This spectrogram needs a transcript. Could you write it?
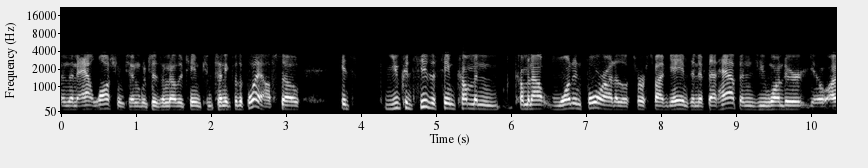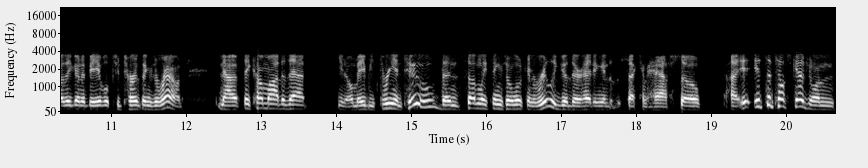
and then at Washington, which is another team contending for the playoff. So it's you could see the team coming coming out one and four out of those first five games, and if that happens, you wonder, you know, are they going to be able to turn things around? Now, if they come out of that, you know, maybe three and two, then suddenly things are looking really good. They're heading into the second half, so uh, it, it's a tough schedule, and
